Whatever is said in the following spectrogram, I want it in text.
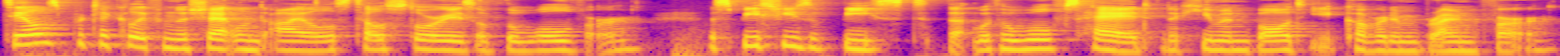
Tales, particularly from the Shetland Isles, tell stories of the wolver, a species of beast that with a wolf's head and a human body covered in brown fur.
